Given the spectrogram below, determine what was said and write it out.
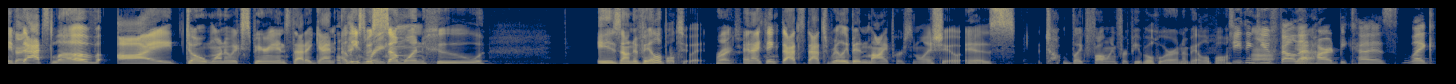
if that's love, I don't want to experience that again. At Okay, least with someone who is unavailable to it. right. And I think that's that's really been my personal issue is t- like falling for people who are unavailable. do you think Ah. you fell Yeah. that hard because, like,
